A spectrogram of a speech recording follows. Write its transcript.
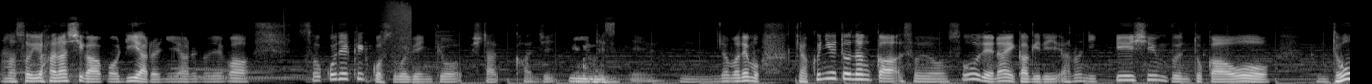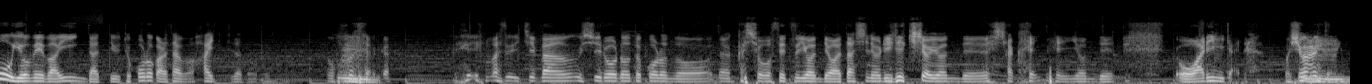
まあそういう話がもうリアルにあるので、まあそこで結構すごい勉強した感じですね。うん、うん、でもでも逆に言うとなんかそのそうでない限りあの日経新聞とかをどう読めばいいんだっていうところから多分入ってたと思うんです。うん、まず一番後ろのところのなんか小説読んで、私の履歴書読んで、社会面読んで、終わりみたいな。おしまいみたいな。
